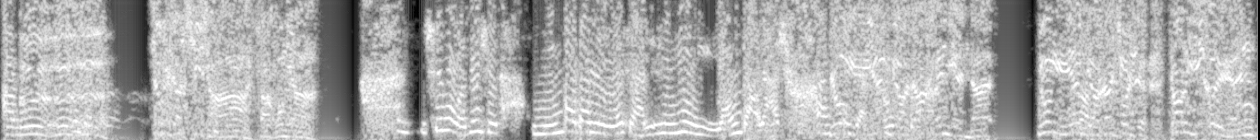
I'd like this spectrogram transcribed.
啊，嗯嗯嗯，这个叫气场啊，傻姑娘。师傅，我就是明白，但是我想就是用语言表达出来。用语言表达很简单，用语言表达就是当一个人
